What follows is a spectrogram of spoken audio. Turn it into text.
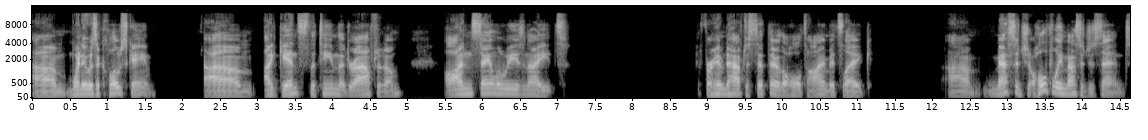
um when it was a close game um against the team that drafted him on St. Louis night for him to have to sit there the whole time it's like um message hopefully message is sent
